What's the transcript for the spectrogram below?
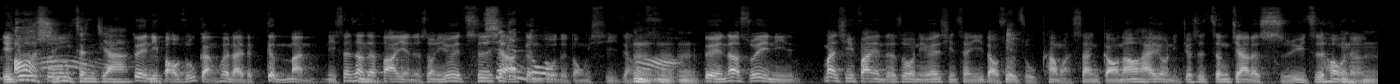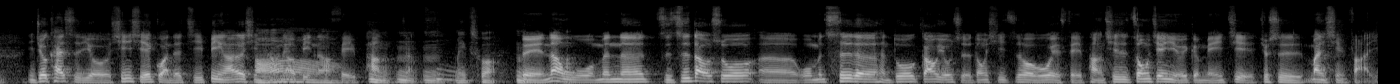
也就是食欲增加。对，你饱足感会来得更慢。你身上在发炎的时候，你就会吃下更多的东西这样子。嗯嗯嗯。对，那所以你慢性发炎的时候，你会形成胰岛素的阻抗嘛，三高，然后还有你就是增加了食欲之后呢。你就开始有心血管的疾病啊，二型糖尿病啊，肥胖这样。嗯，没错。对，那我们呢，只知道说，呃，我们吃了很多高油脂的东西之后会肥胖，其实中间有一个媒介，就是慢性发炎。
